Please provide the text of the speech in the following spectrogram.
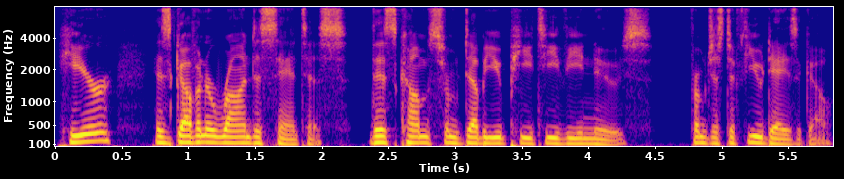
Here is Governor Ron DeSantis. This comes from WPTV News from just a few days ago.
